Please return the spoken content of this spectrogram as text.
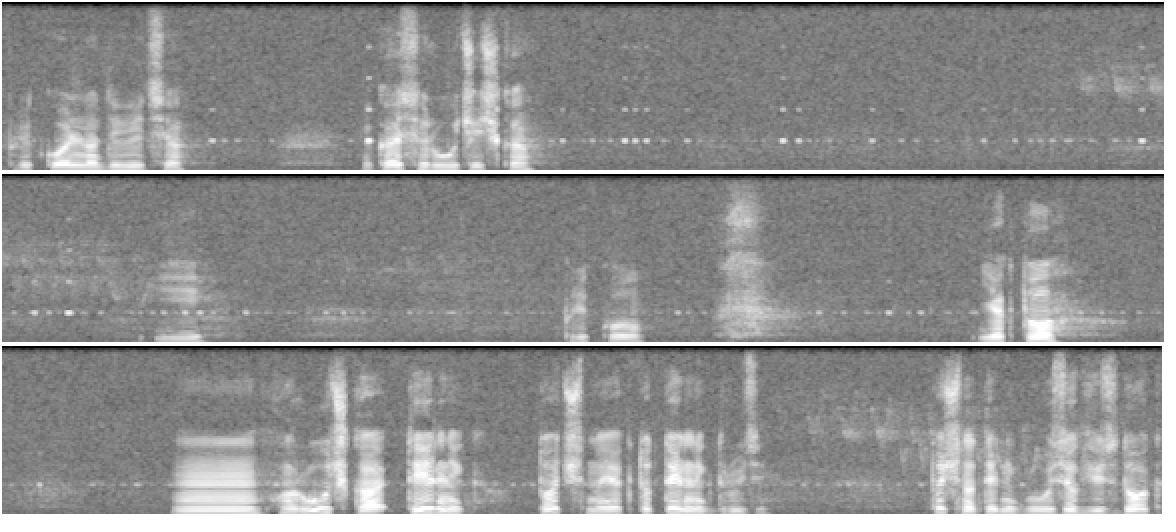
Прикольно, дивіться. Якась ручечка. І Прикол. Як то ручка, тильник. Точно, як то тильник, друзі. Точно тильник був. Ось гвіздок.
